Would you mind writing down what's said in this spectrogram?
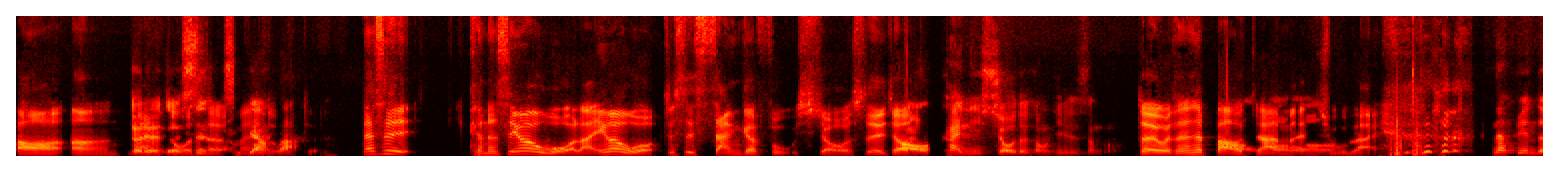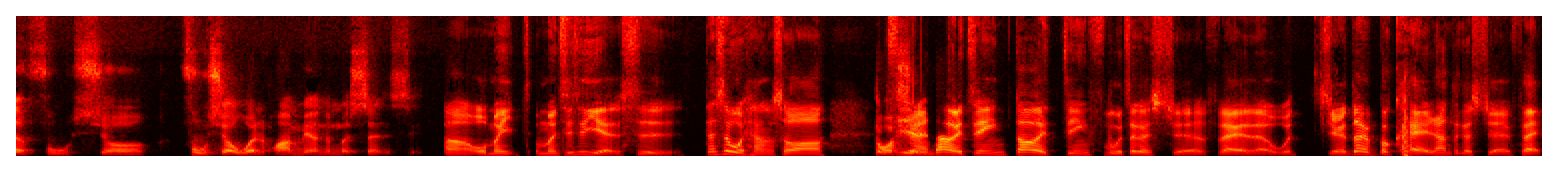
哦，嗯，对对对，是这样吧？但是。可能是因为我啦，因为我就是三个辅修，所以就、哦、看你修的东西是什么。对，我真的是爆炸满出来。哦、那边的辅修辅修文化没有那么盛行。嗯，我们我们其实也是，但是我想说，既然都已经都已经付这个学费了，我绝对不可以让这个学费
